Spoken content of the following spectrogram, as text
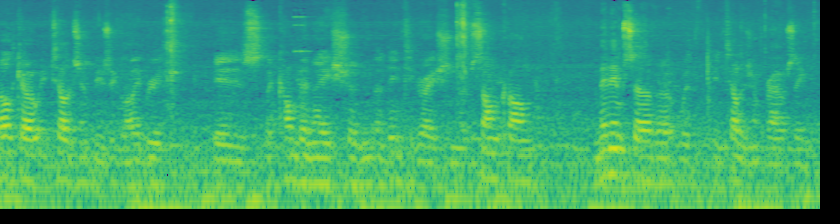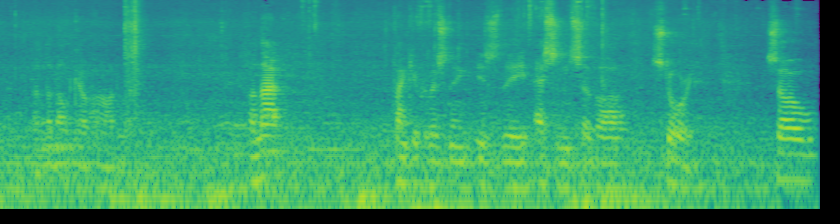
Melco Intelligent Music Library is the combination and integration of SongKong, Minim server with intelligent browsing, and the Melco hardware. And that, thank you for listening, is the essence of our story. So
